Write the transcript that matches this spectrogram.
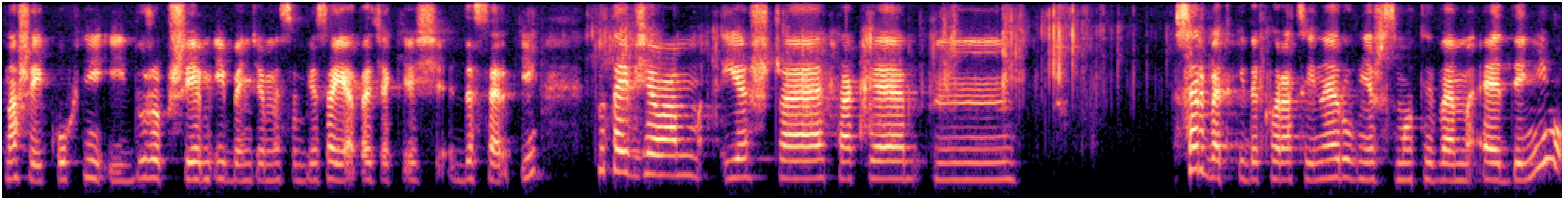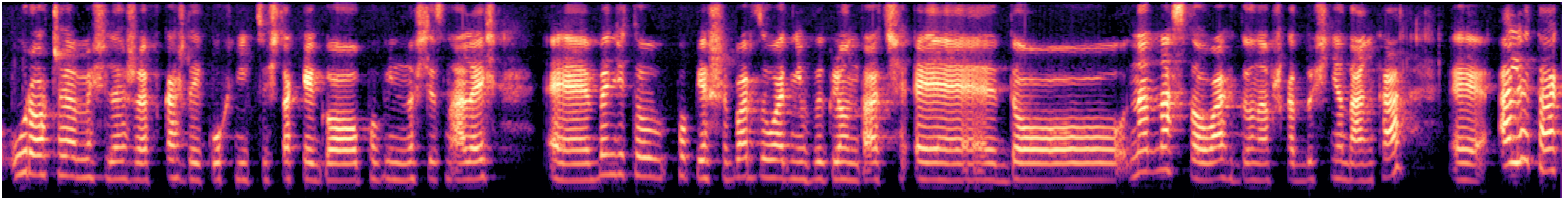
w naszej kuchni i dużo przyjemniej będziemy sobie zajadać jakieś deserki. Tutaj wzięłam jeszcze takie mm, serwetki dekoracyjne, również z motywem dyni. Urocze, myślę, że w każdej kuchni coś takiego powinno się znaleźć. E, Będzie to po pierwsze bardzo ładnie wyglądać e, do, na, na stołach, do na przykład do śniadanka, e, ale tak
